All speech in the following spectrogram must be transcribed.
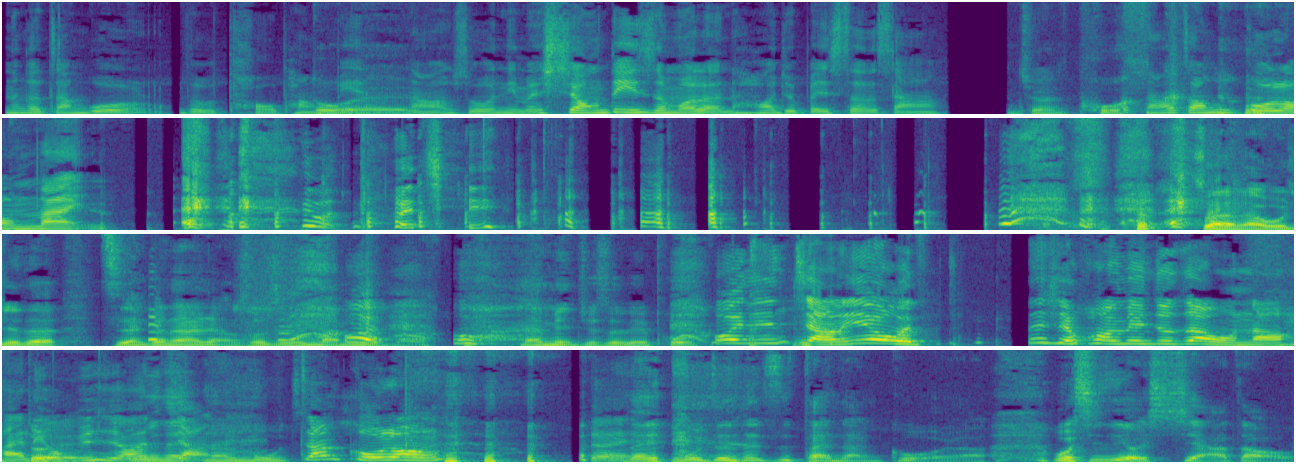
那个张国荣的头旁边，然后说你们兄弟什么了，然后就被射杀。你就很破，然后张国荣那，哎，我对不起，算了，我觉得只能跟大家讲说，就是难免嘛，难免就是被破。我已经讲了，因为我那些画面就在我脑海里，我必须要讲那一幕张国荣。对那，一幕真的是太难过了啊、我其实有吓到，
